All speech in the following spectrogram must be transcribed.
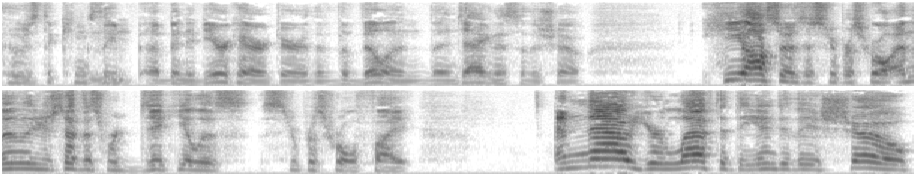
who's the Kingsley uh, Ben-Adir character, the, the villain, the antagonist of the show. He also is a super scroll, and then they just have this ridiculous super scroll fight and now you're left at the end of this show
